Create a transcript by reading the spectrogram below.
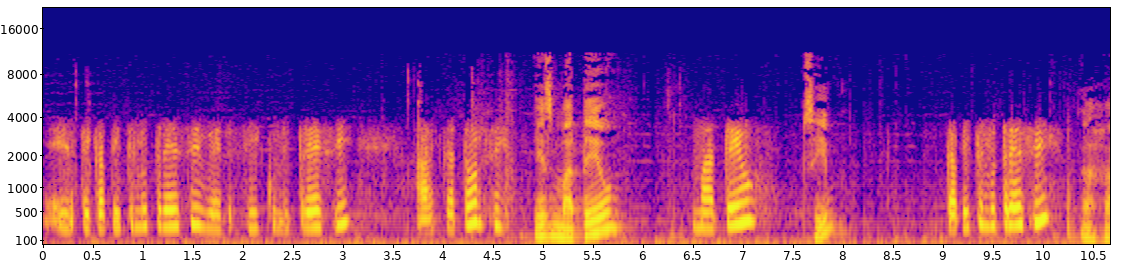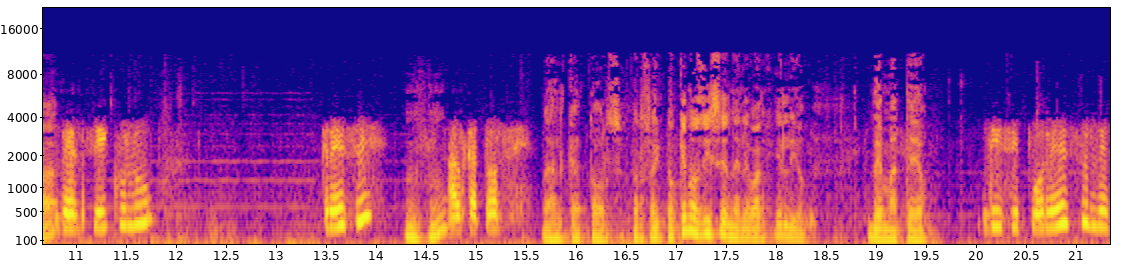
este capítulo 13, versículo 13 al 14. Es Mateo, Mateo, ¿sí? capítulo 13, Ajá. versículo 13 Ujú. al 14. Al 14. Perfecto. ¿Qué nos dice en el Evangelio de Mateo? Dice, por eso les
